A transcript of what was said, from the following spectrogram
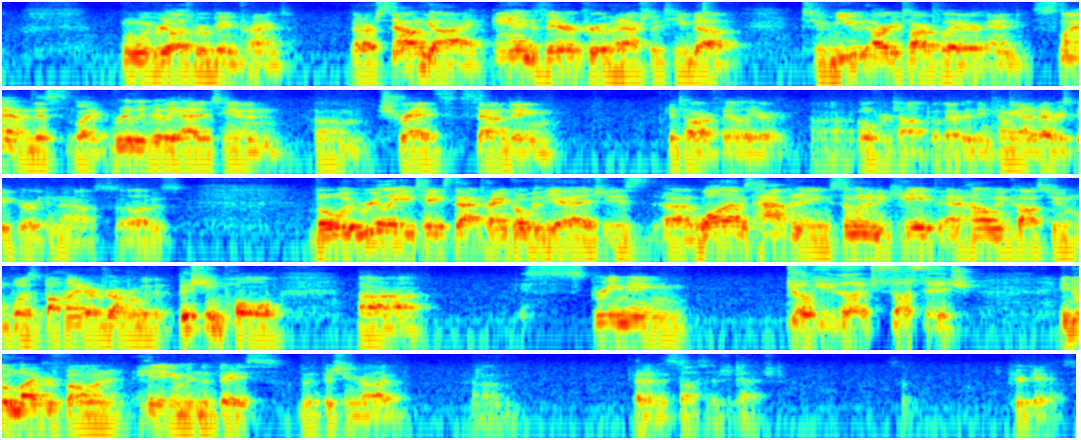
when we realized we were being pranked that our sound guy and their crew had actually teamed up to mute our guitar player and slam this like really really out of tune um, shreds sounding guitar failure uh, over top of everything coming out of every speaker in the house. So that was. But what really takes that prank over the edge is uh, while that was happening, someone in a cape and a Halloween costume was behind our drummer with a fishing pole, uh, screaming, "Dougie like sausage!" into a microphone, hitting him in the face with a fishing rod um, that had a sausage attached. So, pure chaos.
